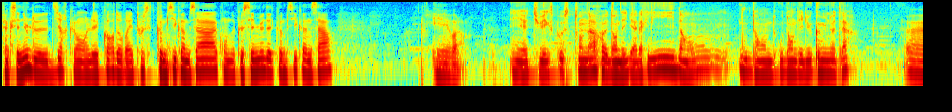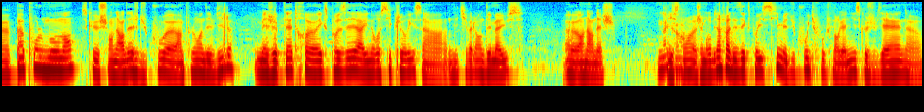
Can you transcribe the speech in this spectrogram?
Enfin, que c'est nul de dire que les corps devraient tous être comme ci, comme ça, que c'est mieux d'être comme ci, comme ça. Et voilà. Et euh, tu exposes ton art dans des galeries dans, ou, dans, ou dans des lieux communautaires? Euh, Pas pour le moment, parce que je suis en Ardèche, du coup, euh, un peu loin des villes. Mais je vais peut-être exposer à une recyclerie, c'est un équivalent d'Emmaüs en Ardèche. D'accord. J'aimerais bien faire des expos ici, mais du coup, il faut que je m'organise, que je vienne.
